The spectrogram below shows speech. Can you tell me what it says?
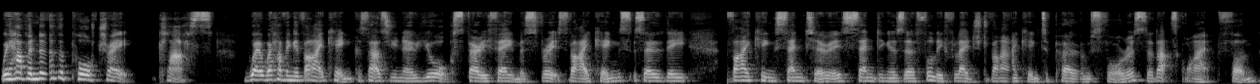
We have another portrait class where we're having a Viking, because as you know, York's very famous for its Vikings. So the Viking Centre is sending us a fully fledged Viking to pose for us. So that's quite fun.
